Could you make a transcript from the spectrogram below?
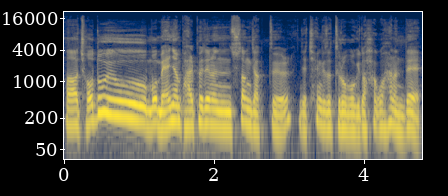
아, 저도 뭐 매년 발표되는 수상작들 이제 챙겨서 들어보기도 하고 하는데,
